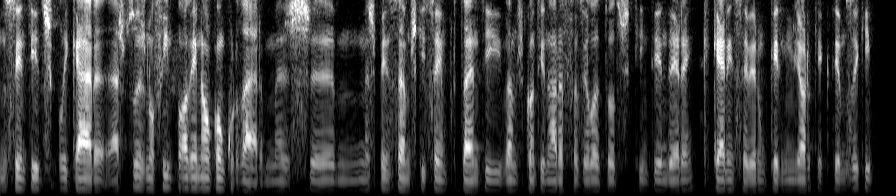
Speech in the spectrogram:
no sentido de explicar, as pessoas no fim podem não concordar, mas, mas pensamos que isso é importante e vamos continuar a fazê-lo a todos que entenderem, que querem saber um bocadinho melhor o que é que temos aqui.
